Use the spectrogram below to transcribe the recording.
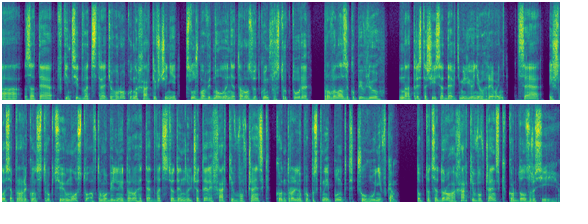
а зате в кінці 23-го року на Харківщині служба відновлення та розвитку інфраструктури провела закупівлю на 369 мільйонів гривень. Це йшлося про реконструкцію мосту автомобільної дороги Т-2104 Харків-Вовчанськ, контрольно-пропускний пункт Чугунівка. Тобто це дорога Харків-Вовчанськ, кордон з Росією.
